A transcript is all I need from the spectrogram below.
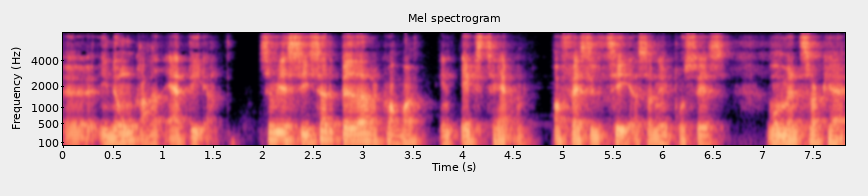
øh, i nogen grad er der, så vil jeg sige, så er det bedre, at der kommer en ekstern og faciliterer sådan en proces, hvor man så kan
